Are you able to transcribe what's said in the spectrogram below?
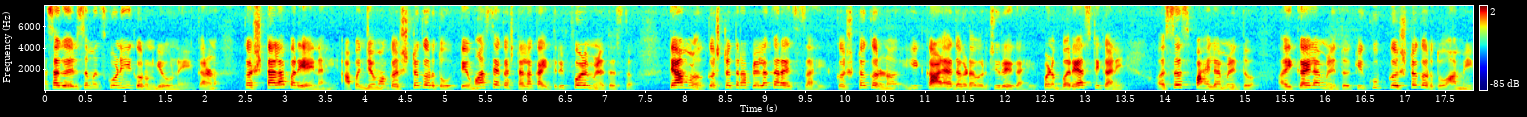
असा गैरसमज कोणीही करून घेऊ नये. कारण कष्टाला पर्याय नाही. आपण जेव्हा कष्ट करतो तेव्हाच त्या कष्टाला काहीतरी फळ मिळत असतं. त्यामुळं कष्ट तर आपल्याला करायचंच आहे. कष्ट करणं ही काळ्या दगडावरची रेग आहे. पण बऱ्याच ठिकाणी असंच पाहायला मिळतं ऐकायला मिळतं की खूप कष्ट करतो आम्ही.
